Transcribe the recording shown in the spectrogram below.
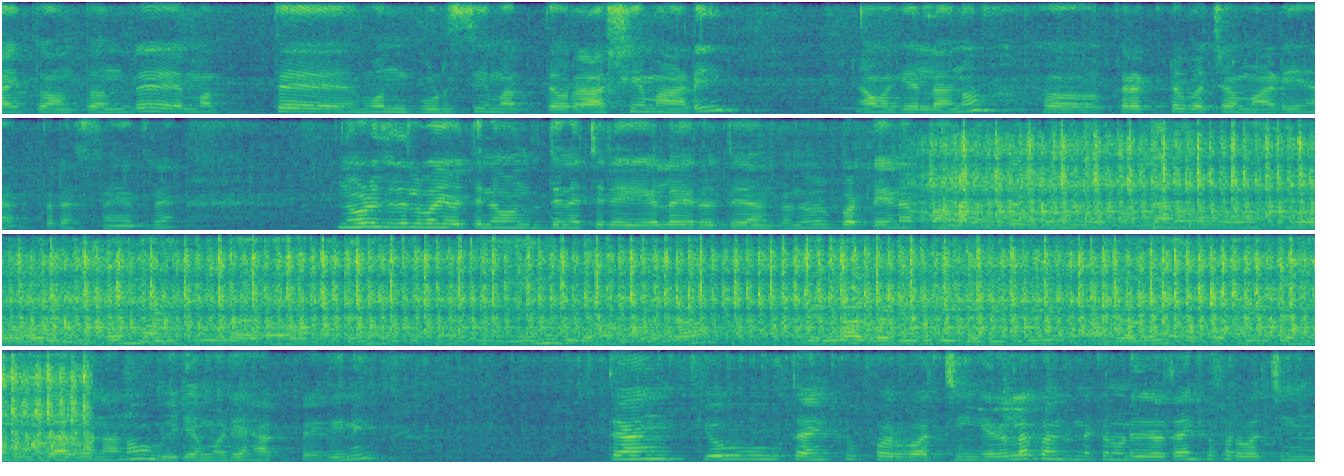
ಆಯಿತು ಅಂತಂದರೆ ಮತ್ತೆ ಒಂದು ಗುಡಿಸಿ ಮತ್ತೆ ರಾಶಿ ಮಾಡಿ ಅವಾಗೆಲ್ಲನೂ ಕರೆಕ್ಟ್ ಬಚಾವ್ ಮಾಡಿ ಹಾಕ್ತಾರೆ ಸ್ನೇಹಿತರೆ. ನೋಡಿದ್ರಲ್ವ ಇವತ್ತಿನ ಒಂದು ದಿನಚರಿ ಎಲ್ಲ ಇರುತ್ತೆ ಅಂತಂದ್ರೆ ಬಟ್ ಏನಪ್ಪ ಅಂತಂದರೆ, ಒಂದು ನಾನು ಅವ್ರಿಗೆ ಟಿಫನ್ ಮಾಡಿದ್ದು ಏನು ವಿಡಿಯೋ ಮಾಡ್ತಾಯಿಲ್ಲ ಎಲ್ಲ ಗಡಿ ಬಿಡಿ ಗಡಿ ಬಿಡಿ, ಹಾಗಾಗಿ ಸ್ವಲ್ಪ ಫ್ರೀ ಇದ್ದಾಗ ನಾನು ವೀಡಿಯೋ ಮಾಡಿ ಹಾಕ್ತಾಯಿದ್ದೀನಿ thank you thank you for watching ಎಲ್ಲ ಕಂತಿನ ನೋಡಿದ್ರೆ? ಥ್ಯಾಂಕ್ ಯು ಫಾರ್ ವಾಚಿಂಗ್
